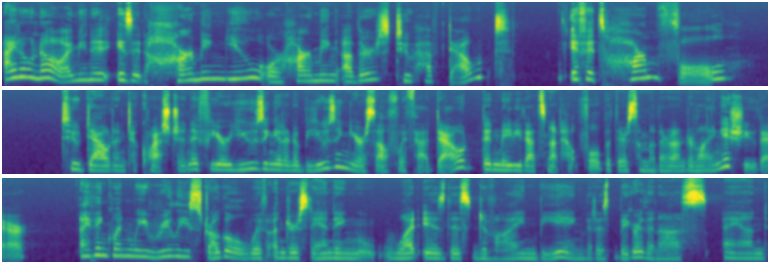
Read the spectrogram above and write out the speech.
I don't know. I mean, is it harming you or harming others to have doubt? If it's harmful to doubt and to question. If you're using it and abusing yourself with that doubt, then maybe that's not helpful, but there's some other underlying issue there. I think when we really struggle with understanding what is this divine being that is bigger than us and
